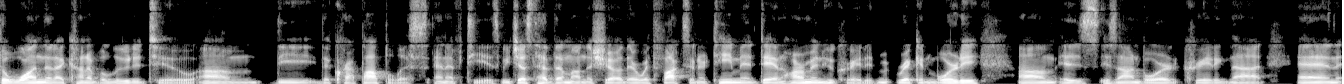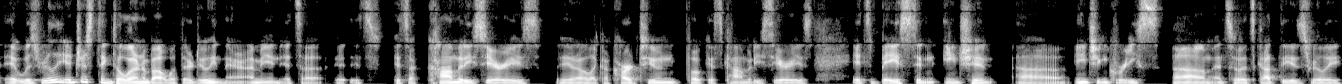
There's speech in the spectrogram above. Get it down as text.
the one that I kind of alluded to, um, the the Krapopolis NFTs. We just had them on the show. They're with Fox Entertainment. Dan Harmon, who created Rick and Morty, um, is is on board creating that. And it was really interesting to learn about what they're doing there. I mean, it's a it's it's a comedy series, you know, like a cartoon focused comedy series. It's based in ancient uh, ancient Greece. Um, and so it's got these really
